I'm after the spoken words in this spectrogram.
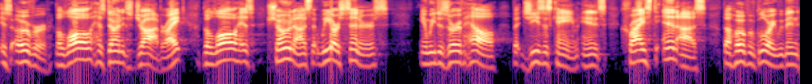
is over. The law has done its job, right? The law has shown us that we are sinners and we deserve hell, but Jesus came and it's Christ in us, the hope of glory. We've been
